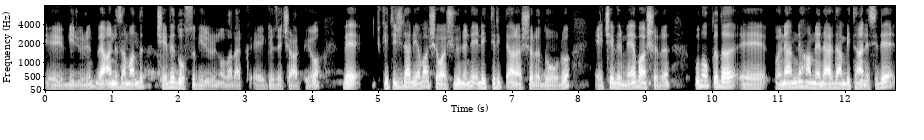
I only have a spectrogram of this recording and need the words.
e, bir ürün ve aynı zamanda çevre dostu bir ürün olarak e, göze çarpıyor ve tüketiciler yavaş yavaş yönünü elektrikli araçlara doğru e, çevirmeye başladı. Bu noktada e, önemli hamlelerden bir tanesi de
